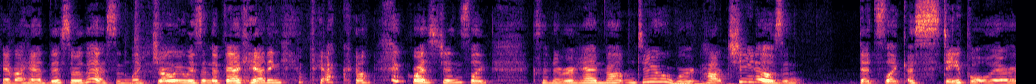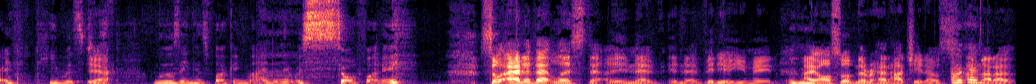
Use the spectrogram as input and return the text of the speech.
have i had this or this and like joey was in the back adding background questions like because i've never had mountain dew or hot cheetos and that's like a staple there and he was just Yeah. losing his fucking mind and it was so funny So out of that list that in that in that video you made, I also have never had hot Cheetos. Mm-hmm. Okay. I'm not a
